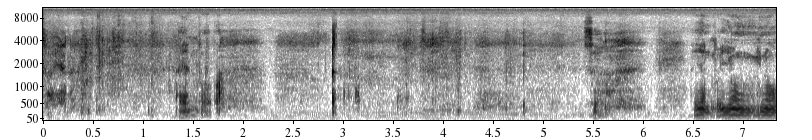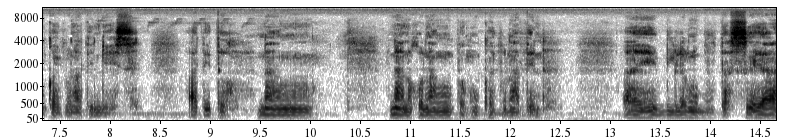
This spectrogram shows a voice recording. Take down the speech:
So, ayan. Ayan po. So, ayan po yung hinukay po natin guys. At ito, nang inano ko ng panghukay po natin ay biglang nabutas. Kaya,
